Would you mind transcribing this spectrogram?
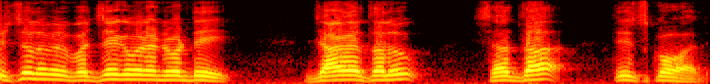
విషయంలో మీరు ప్రత్యేకమైనటువంటి జాగ్రత్తలు శ్రద్ధ తీసుకోవాలి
